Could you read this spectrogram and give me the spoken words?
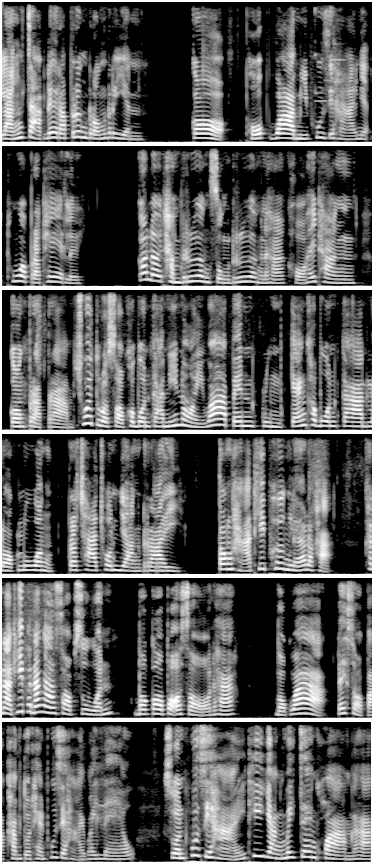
หลังจากได้รับเรื่องร้องเรียน ก็พบว่ามีผู้เสียหายเนี่ยทั่วประเทศเลย ก็เลยทำเรื่องส่งเรื่องนะคะ ขอให้ทางกองปราบปราม ช่วยตรวจสอบขบวนการนี้หน่อยว่าเป็นกลุ่มแก๊งขบวนการหลอกลวง ประชาชนอย่างไร ต้องหาที่พึ่งแล้วล่ะค่ะ ขณะที่พนักงานสอบสวนบกปอสนะคะ บอกว่าได้สอบปากคำตัวแทนผู้เสียหายไว้แล้ว ส่วนผู้เสียหายที่ยังไม่แจ้งความนะคะ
